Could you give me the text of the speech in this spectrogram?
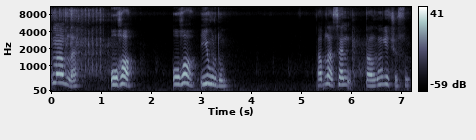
Değil abla? Oha. Oha iyi vurdum. Abla sen dalga mı geçiyorsun?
